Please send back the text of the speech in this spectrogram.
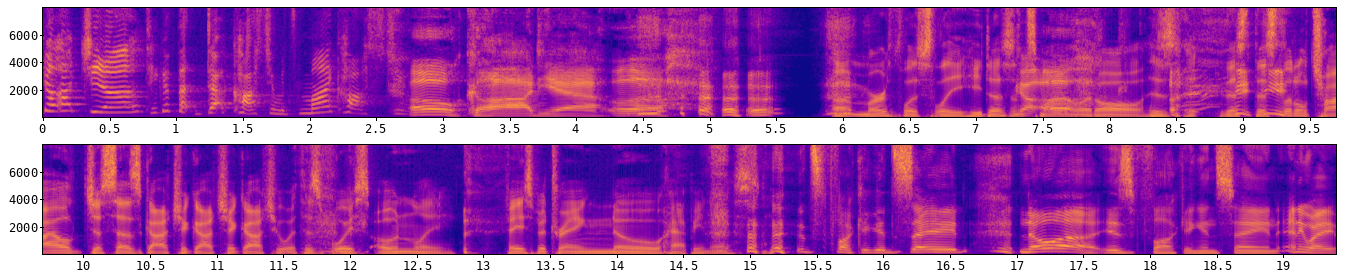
gotcha. Take up that duck costume. It's my costume. Oh God, yeah. Uh, mirthlessly. He doesn't Go- smile ugh. at all. His this this little child just says "gotcha, gotcha, gotcha" with his voice only, face betraying no happiness. it's fucking insane. Noah is fucking insane. Anyway,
